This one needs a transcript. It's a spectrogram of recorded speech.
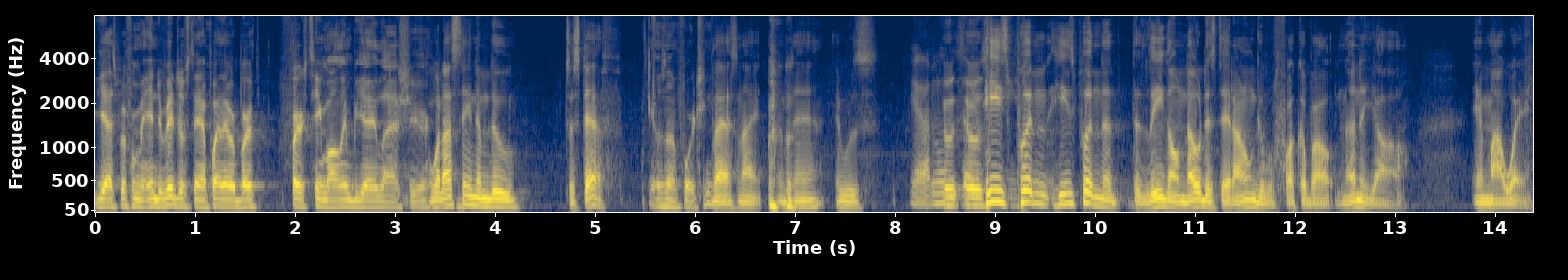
yes, but from an individual standpoint, they were both first team All NBA last year. What I seen them do to Steph It was unfortunate. last night, you know what I'm saying? it was. Yeah, that It was, it was He's putting he's putting the, the league on notice that I don't give a fuck about none of y'all in my way,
